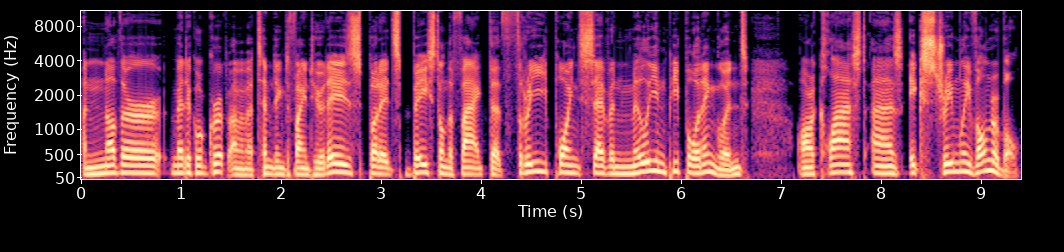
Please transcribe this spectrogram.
another medical group. I'm attempting to find who it is, but it's based on the fact that 3.7 million people in England are classed as extremely vulnerable.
